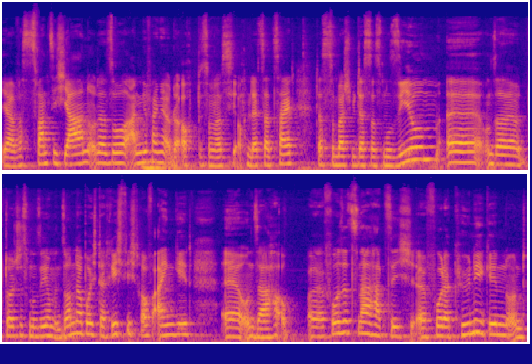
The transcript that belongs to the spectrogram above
ja, was 20 Jahren oder so angefangen hat, oder auch besonders hier auch in letzter Zeit, dass zum Beispiel, dass das Museum, äh, unser deutsches Museum in Sonderburg, da richtig drauf eingeht. Äh, unser Haupt, äh, Vorsitzender hat sich äh, vor der Königin und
